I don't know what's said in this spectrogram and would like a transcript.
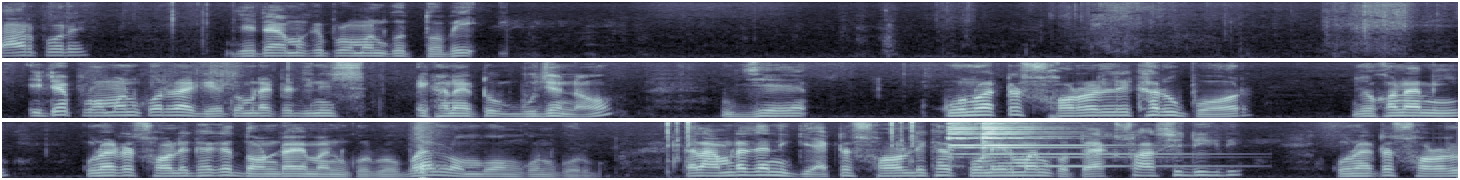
তারপরে যেটা আমাকে প্রমাণ করতে হবে এটা প্রমাণ করার আগে তোমরা একটা জিনিস এখানে একটু বুঝে নাও যে কোনো একটা সরলরেখার উপর যখন আমি কোনো একটা সরলরেখাকে দণ্ডায়মান করব বা লম্ব অঙ্কন করব, তাহলে আমরা জানি কি একটা সরলরেখার কোণের মান কত? একশো আশি ডিগ্রি। কোনো একটা সরল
